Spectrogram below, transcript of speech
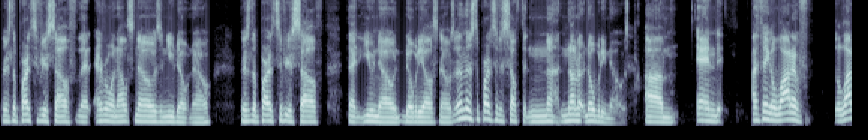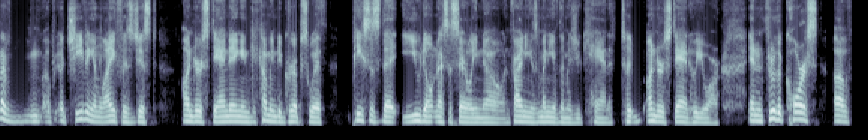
There's the parts of yourself that everyone else knows and you don't know. There's the parts of yourself that you know nobody else knows, and there's the parts of yourself that no, none nobody knows. Um, and I think a lot of a lot of mm, achieving in life is just understanding and coming to grips with pieces that you don't necessarily know and finding as many of them as you can to understand who you are. And through the course of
